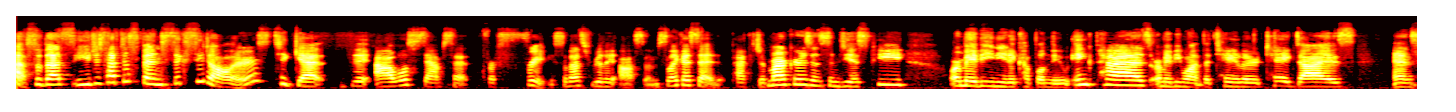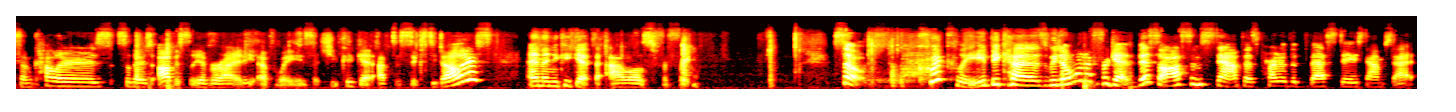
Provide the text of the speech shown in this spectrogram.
yeah, so that's you just have to spend $60 to get the owl stamp set for free. So that's really awesome. So like I said, package of markers and some DSP, or maybe you need a couple new ink pads, or maybe you want the tailored tag dies and some colors. So there's obviously a variety of ways that you could get up to $60 and then you could get the owls for free. So quickly, because we don't want to forget this awesome stamp that's part of the best day stamp set,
